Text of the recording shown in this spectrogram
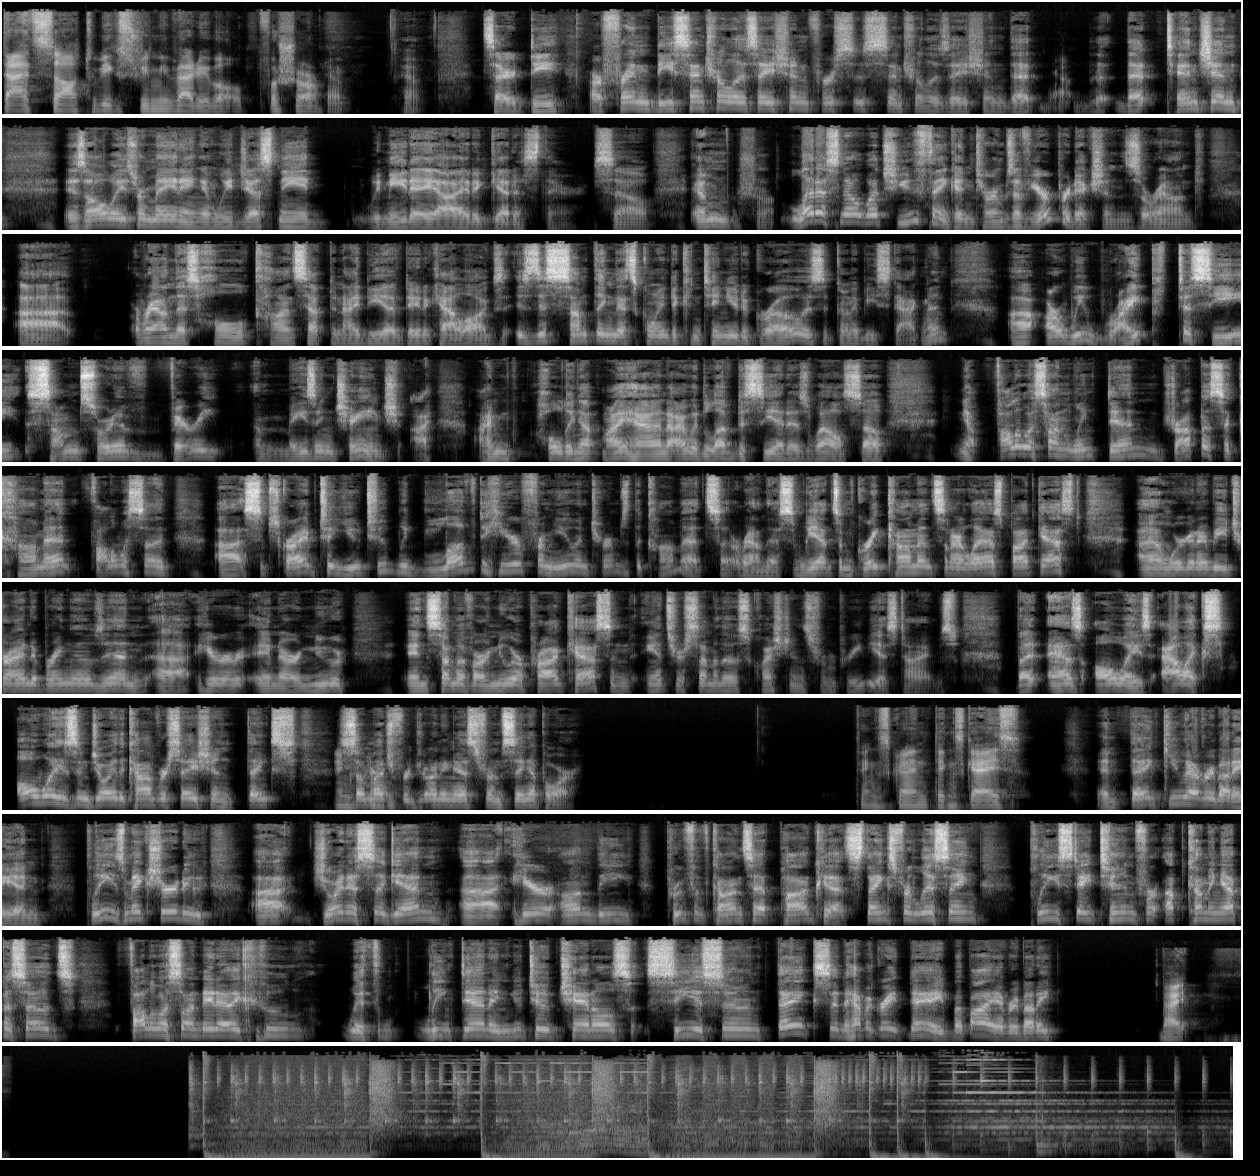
that's uh, to be extremely valuable for sure yeah yeah. It's our de our friend decentralization versus centralization. That yeah. th- that tension is always remaining, and we just need we need AI to get us there. So, and sure. let us know what you think in terms of your predictions around uh, around this whole concept and idea of data catalogs. Is this something that's going to continue to grow? Is it going to be stagnant? Uh, are we ripe to see some sort of very amazing change? I, I'm holding up my hand. I would love to see it as well. So, you know, follow us on LinkedIn, drop us a comment, follow us on, uh, subscribe to YouTube. We'd love to hear from you in terms of the comments around this. And we had some great comments in our last podcast. Uh, we're going to be trying to bring those in uh, here in our new in some of our newer podcasts and answer some of those questions from previous times. But as always, Alex, always enjoy the conversation. Thanks, Thanks so Grant. much for joining us from Singapore. Thanks, Grant. Thanks, guys. And thank you, everybody. And please make sure to uh, join us again uh, here on the Proof of Concept podcast. Thanks for listening. Please stay tuned for upcoming episodes. Follow us on Dataiku with LinkedIn and YouTube channels. See you soon. Thanks and have a great day. Bye bye, everybody. Bye.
